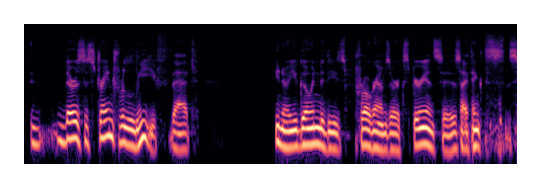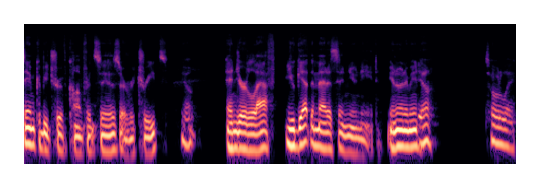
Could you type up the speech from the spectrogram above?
there's a strange relief that you know you go into these programs or experiences. I think the same could be true of conferences or retreats. Yeah. And you're left, you get the medicine you need. You know what I mean? Yeah, totally.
